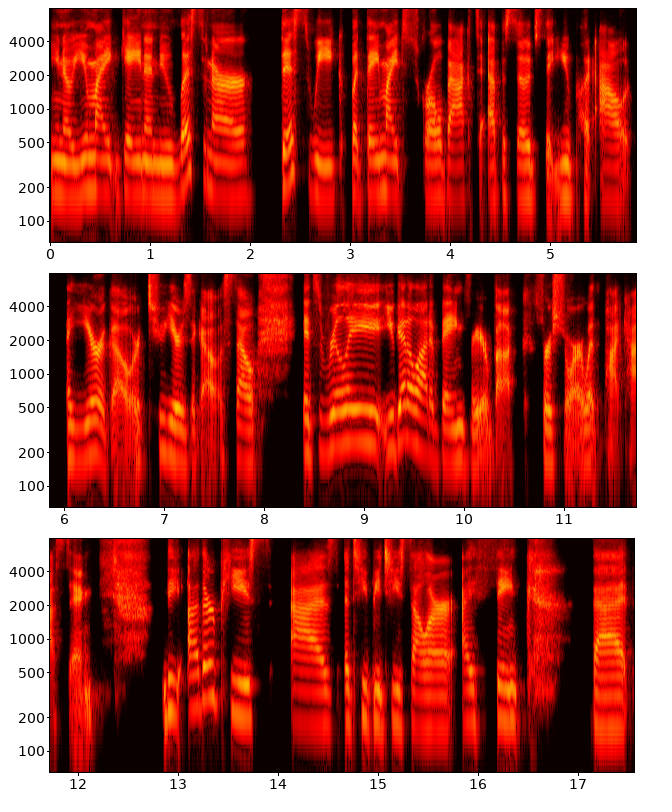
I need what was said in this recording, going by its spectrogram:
you know, you might gain a new listener this week, but they might scroll back to episodes that you put out a year ago or two years ago. So it's really, you get a lot of bang for your buck for sure with podcasting. The other piece as a TPT seller, I think that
